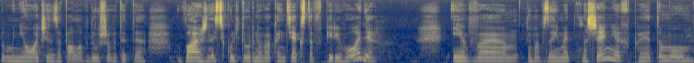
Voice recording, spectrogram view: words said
мне очень запала в душу вот эта важность культурного контекста в переводе и в, во взаимоотношениях, поэтому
